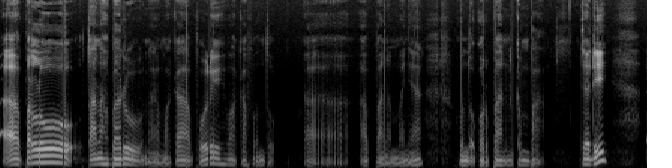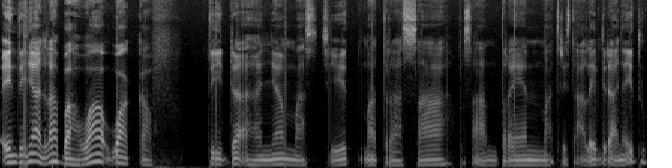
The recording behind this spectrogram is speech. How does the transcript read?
eh, perlu tanah baru. Nah maka boleh wakaf untuk eh, apa namanya untuk korban gempa. Jadi intinya adalah bahwa wakaf tidak hanya masjid, madrasah, pesantren, majelis taklim, tidak hanya itu.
